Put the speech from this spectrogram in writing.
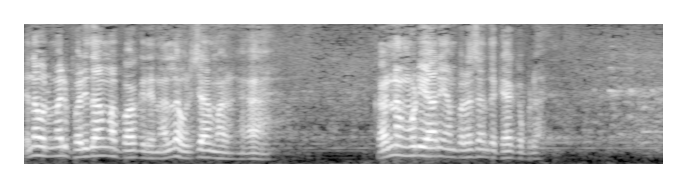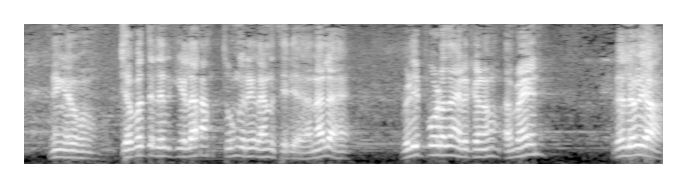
என்ன ஒரு மாதிரி பரிதாபமா பார்க்குறேன் நல்லா உற்சாகமா இருங்க. கண்ணை மூடி யாரும் என் பிரசனத்தை கேட்கக்கூடாது. நீங்க ஜெபத்தில் இருக்கீங்களா? தூங்குறீங்களான்னு தெரியாது. அதனால வெளிப்போட தான் இருக்கணும். அமேன் இல்லையா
